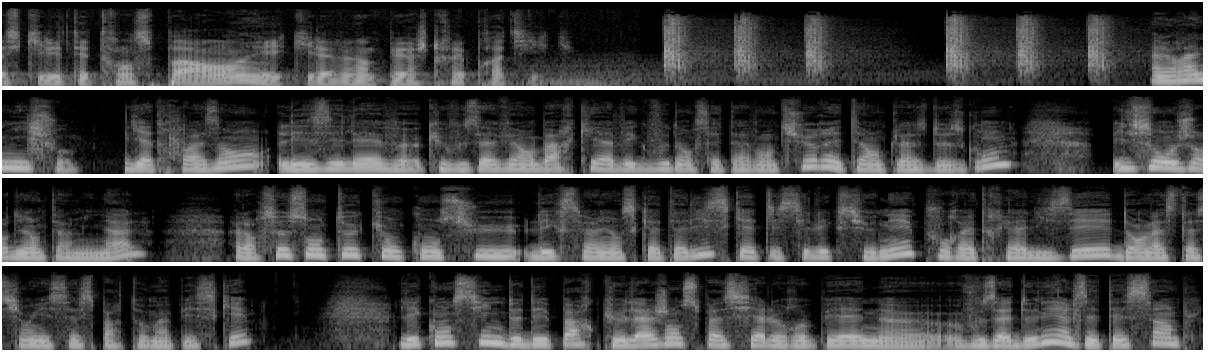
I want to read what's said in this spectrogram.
parce qu'il était transparent et qu'il avait un pH très pratique. Alors Anne Michaud, Il y a trois ans, les élèves que vous avez embarqués avec vous dans cette aventure étaient en classe de seconde. Ils sont aujourd'hui en terminale. Alors, ce sont eux qui ont conçu l'expérience Catalyse qui a été sélectionnée pour être réalisée dans la station ISS par Thomas Pesquet. Les consignes de départ que l'Agence spatiale européenne euh, vous a données, elles étaient simples.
